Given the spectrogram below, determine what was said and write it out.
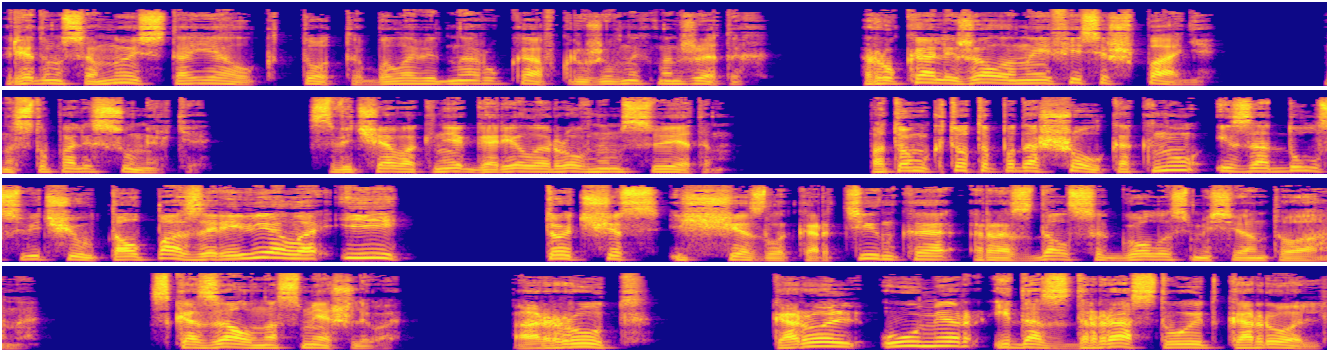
Рядом со мной стоял кто-то, была видна рука в кружевных манжетах. Рука лежала на эфесе шпаги. Наступали сумерки. Свеча в окне горела ровным светом. Потом кто-то подошел к окну и задул свечу. Толпа заревела и... Тотчас исчезла картинка, раздался голос месье Антуана. Сказал насмешливо. «Арут! Король умер, и да здравствует король!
